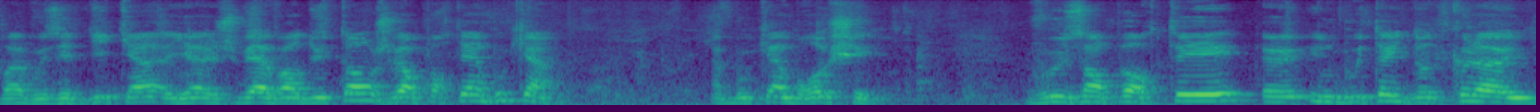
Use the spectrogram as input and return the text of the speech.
bah, vous êtes dit, tiens, je vais avoir du temps, je vais emporter un bouquin, un bouquin broché. Vous emportez euh, une bouteille d'eau de Cologne.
